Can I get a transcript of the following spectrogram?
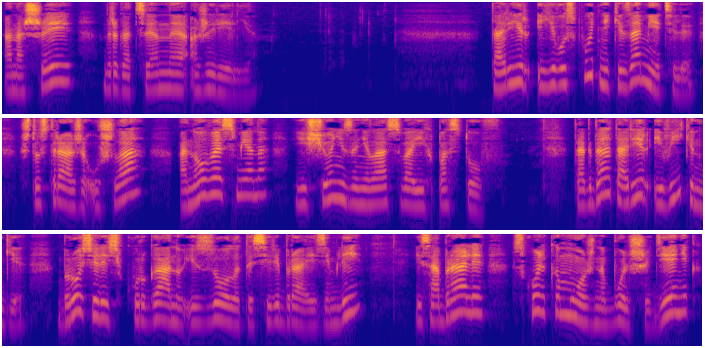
а на шее драгоценное ожерелье. Тарир и его спутники заметили, что стража ушла, а новая смена еще не заняла своих постов. Тогда Тарир и викинги бросились к кургану из золота, серебра и земли и собрали сколько можно больше денег,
